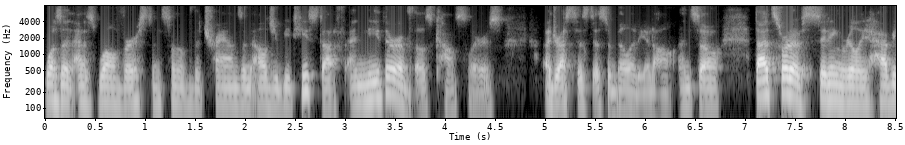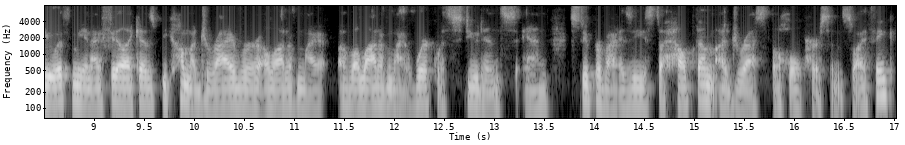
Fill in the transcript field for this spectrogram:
wasn't as well versed in some of the trans and LGBT stuff. And neither of those counselors addressed his disability at all. And so that's sort of sitting really heavy with me. And I feel like has become a driver a lot of my of a lot of my work with students and supervisees to help them address the whole person. So I think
